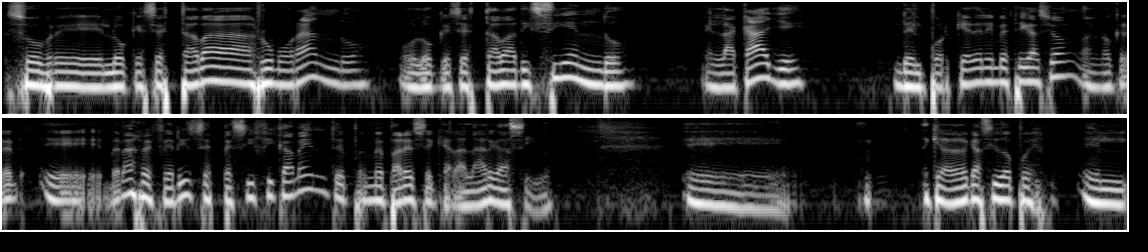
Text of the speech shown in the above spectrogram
sobre lo que se estaba rumorando o lo que se estaba diciendo en la calle del porqué de la investigación, al no querer eh, referirse específicamente, pues me parece que a la larga ha sido eh, que la ha sido pues el,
